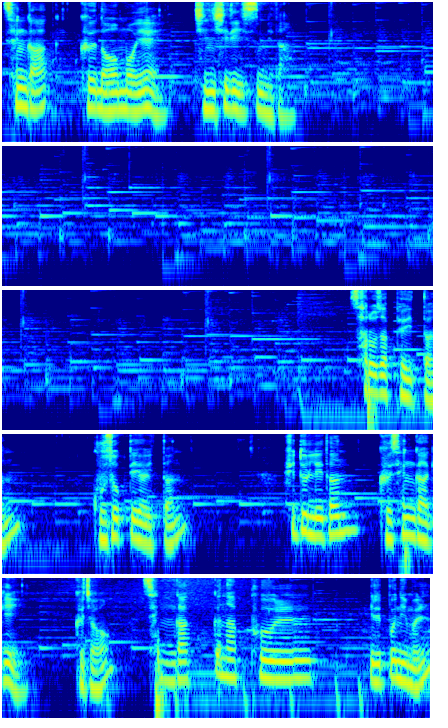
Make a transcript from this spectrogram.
생각 그 너머에 진실이 있습니다. 사로잡혀 있던, 구속되어 있던, 휘둘리던 그 생각이 그저 생각 끈앞을 일 뿐임을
